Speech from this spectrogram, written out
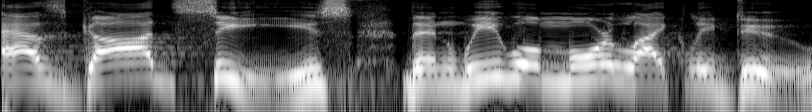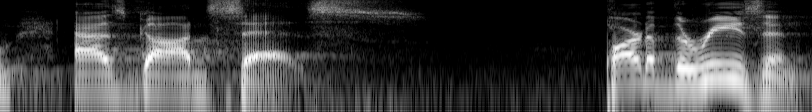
as God sees, then we will more likely do as God says. Part of the reason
